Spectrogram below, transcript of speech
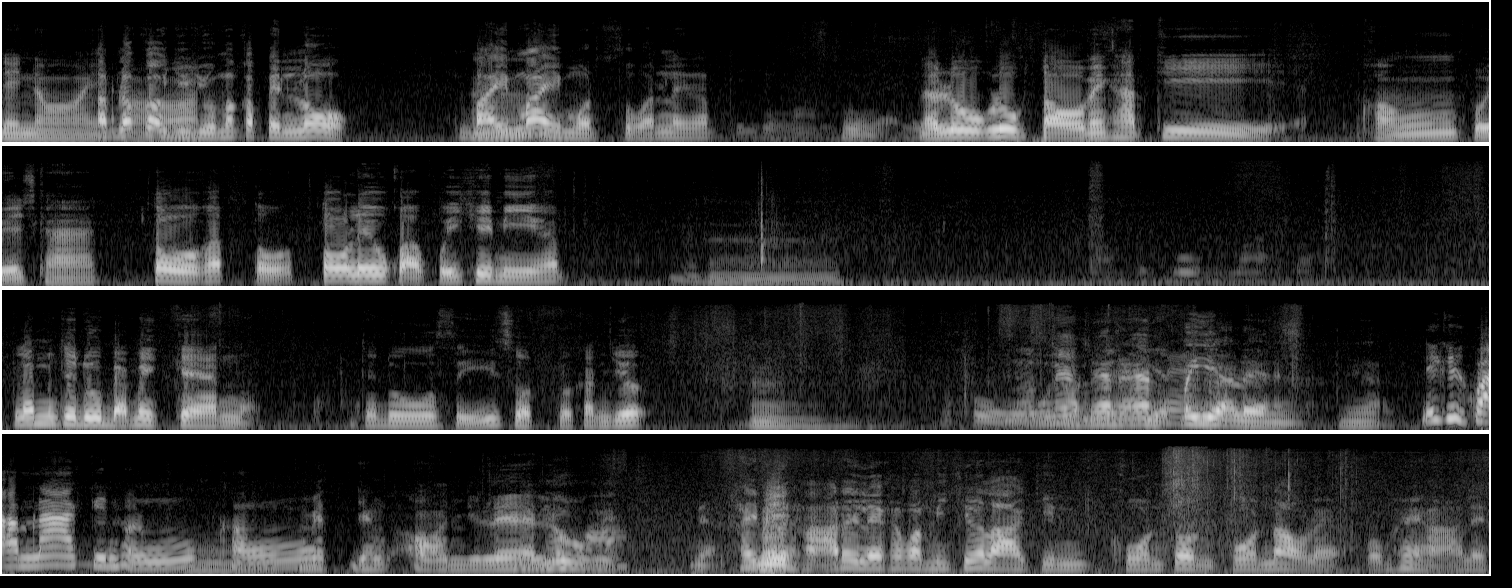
ได้น้อยครับแล้วก็อยู่ๆมันก็เป็นโรคใบไหม้หมดสวนเลยครับนี่ๆแล้วลูกลูกโตไหมครับที่ของปุ๋ยเอสคาร์โตครับโตโตเร็วกว่าปุ๋ยเคมีครับ แล้วมันจะดูแบบไม่แกนอะ จะดูสีสดกว่ากันเยอะแน่นแน่นเปี้ยเลยเนี่ยเนี่ยนี่คือความน่ากินของของเม็ดยังอ่อนอยู่เลยลูกเนี่ยเนี่ยให้ไปหาได้เลยครับว่ามีเชื้อรากินโคนต้นโคนเน่าแล้วผมให้หาเลย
